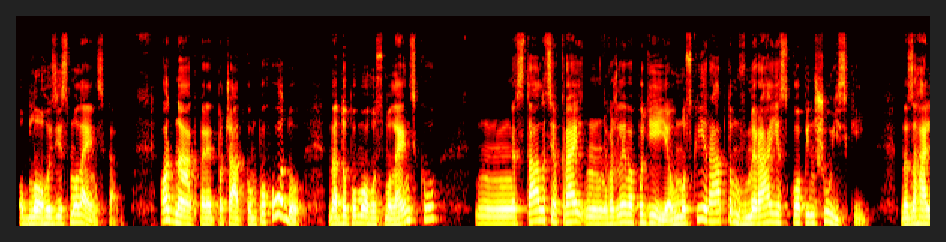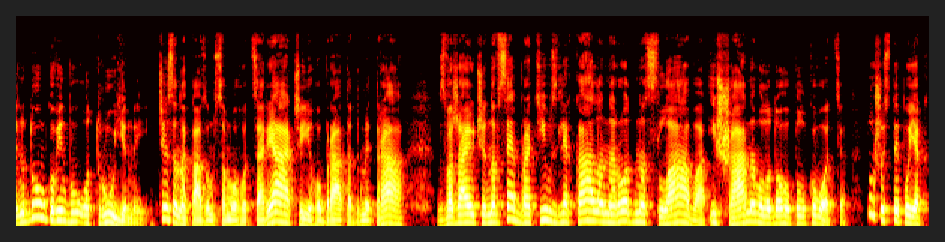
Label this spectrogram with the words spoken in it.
облогу зі Смоленська. Однак перед початком походу на допомогу Смоленську сталася вкрай важлива подія. У Москві раптом вмирає Скопін Шуйський. На загальну думку, він був отруєний, чи за наказом самого царя, чи його брата Дмитра. Зважаючи на все, братів злякала народна слава і шана молодого полководця. Ну, щось типу, як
